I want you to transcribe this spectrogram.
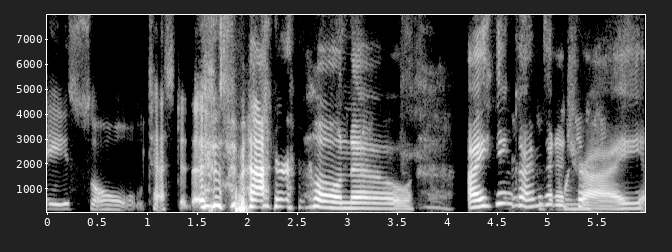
a soul tested those patterns oh no. I think i'm gonna try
